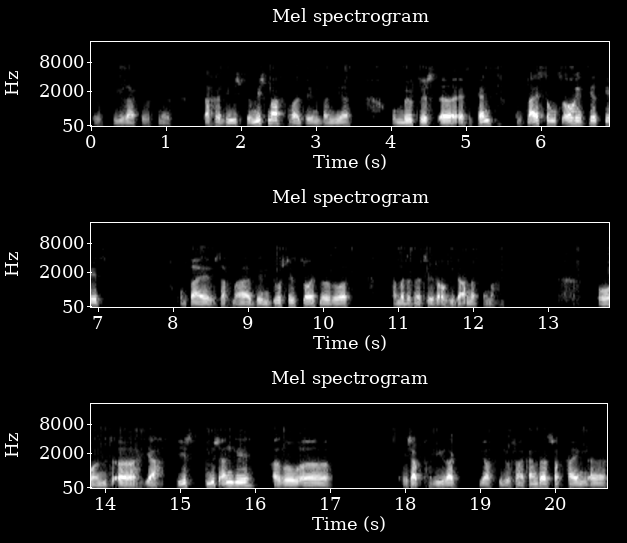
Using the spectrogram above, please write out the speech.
Das ist, wie gesagt, das ist eine Sache, die ich für mich mache, weil es eben bei mir um möglichst äh, effizient und leistungsorientiert geht. Und bei, sag mal, den Durchschnittsleuten oder sowas kann man das natürlich auch wieder anders machen. Und äh, ja, wie es für mich angehe, also äh, ich habe, wie gesagt, ja, wie du schon erkannt hast, ich habe kein äh,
